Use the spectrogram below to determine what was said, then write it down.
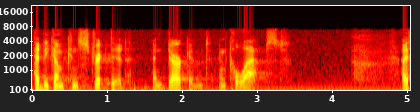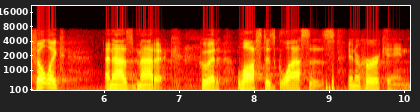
had become constricted and darkened and collapsed. I felt like an asthmatic who had lost his glasses in a hurricane.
